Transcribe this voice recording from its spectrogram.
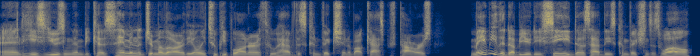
and he's using them because him and Jamila are the only two people on Earth who have this conviction about Caspar's powers. Maybe the WDC does have these convictions as well,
